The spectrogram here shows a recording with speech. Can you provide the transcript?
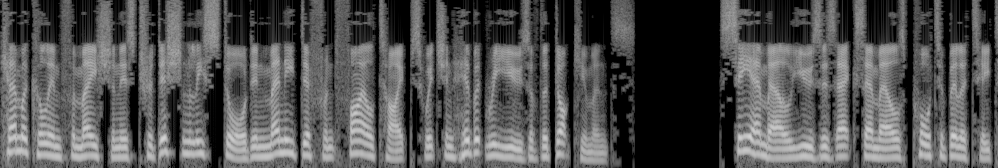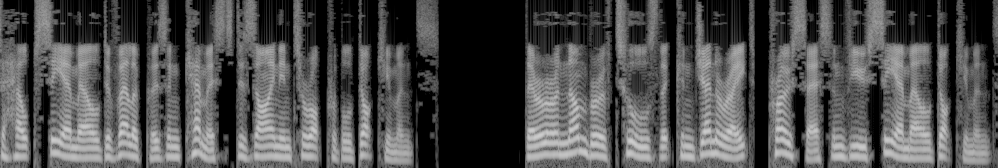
Chemical information is traditionally stored in many different file types which inhibit reuse of the documents. CML uses XML's portability to help CML developers and chemists design interoperable documents. There are a number of tools that can generate, process and view CML documents.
